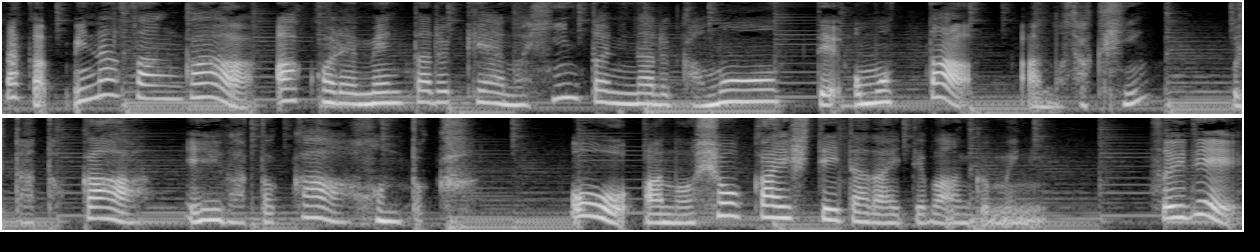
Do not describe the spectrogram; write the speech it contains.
なんか皆さんがあこれメンタルケアのヒントになるかもって思ったあの作品歌とか映画とか本とかをあの紹介していただいて番組に。それで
